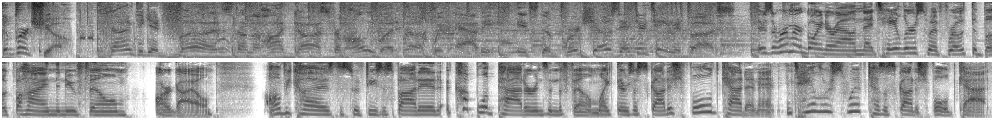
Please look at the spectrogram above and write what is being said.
The Burt Show. Time to get buzzed on the hot goss from Hollywood with Abby. It's the Burt Show's entertainment buzz. There's a rumor going around that Taylor Swift wrote the book behind the new film Argylle. All because the Swifties have spotted a couple of patterns in the film, like there's a Scottish fold cat in it, and Taylor Swift has a Scottish fold cat.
